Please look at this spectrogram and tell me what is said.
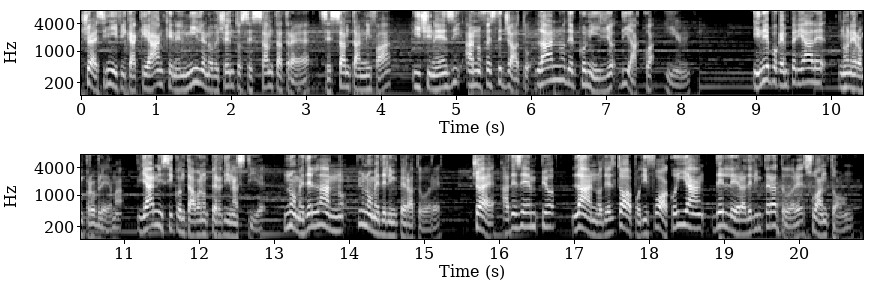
cioè significa che anche nel 1963, 60 anni fa, i cinesi hanno festeggiato l'anno del coniglio di acqua Yin. In epoca imperiale non era un problema, gli anni si contavano per dinastie, nome dell'anno più nome dell'imperatore, cioè ad esempio l'anno del topo di fuoco Yang dell'era dell'imperatore Xuantong.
